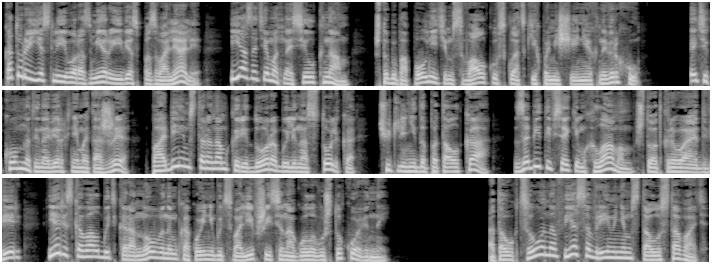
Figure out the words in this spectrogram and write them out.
который, если его размеры и вес позволяли, я затем относил к нам, чтобы пополнить им свалку в складских помещениях наверху. Эти комнаты на верхнем этаже по обеим сторонам коридора были настолько, чуть ли не до потолка, забиты всяким хламом, что, открывая дверь, я рисковал быть коронованным какой-нибудь свалившейся на голову штуковиной. От аукционов я со временем стал уставать,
